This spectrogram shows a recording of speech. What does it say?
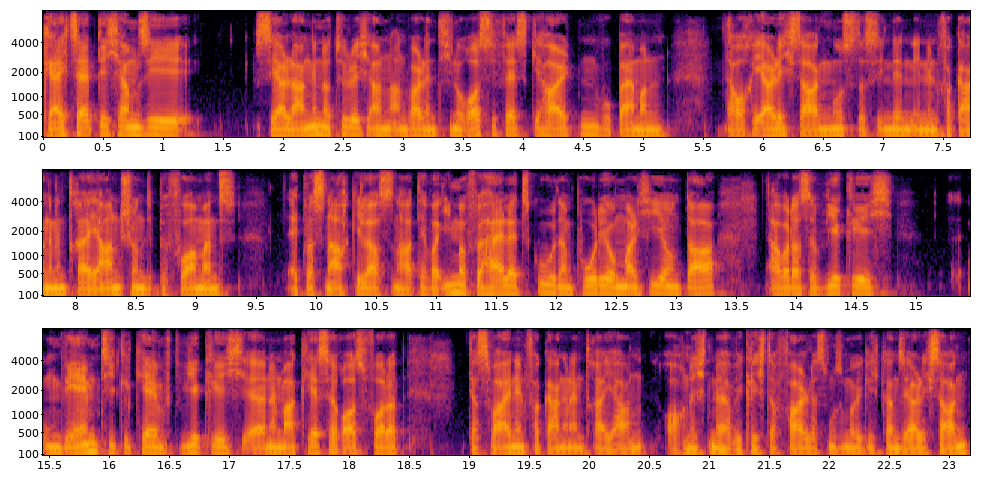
Gleichzeitig haben sie sehr lange natürlich an, an Valentino Rossi festgehalten, wobei man da auch ehrlich sagen muss, dass in den, in den vergangenen drei Jahren schon die Performance etwas nachgelassen hat. Er war immer für Highlights gut, ein Podium mal hier und da, aber dass er wirklich um WM-Titel kämpft, wirklich einen Marquez herausfordert, das war in den vergangenen drei Jahren auch nicht mehr wirklich der Fall. Das muss man wirklich ganz ehrlich sagen.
